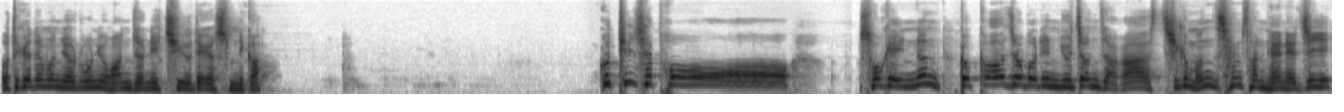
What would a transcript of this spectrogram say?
어떻게 되면 여러분이 완전히 치유되겠습니까? 그 T세포 속에 있는 그 꺼져버린 유전자가 지금은 생산해내지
